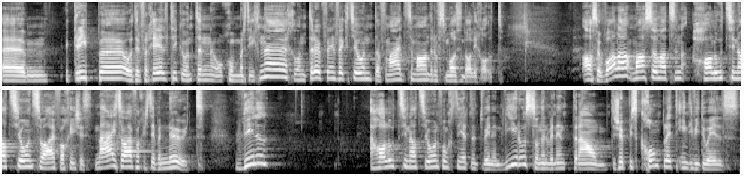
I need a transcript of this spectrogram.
ähm, Grippe oder Verkältung und dann kommt man sich nach und Tröpfelinfektion, vom einen zum anderen, aufs Mal sind alle kalt. Also voilà, Massenhalluzination, so einfach ist es. Nein, so einfach ist es eben nicht. Weil eine Halluzination funktioniert nicht wie ein Virus, sondern wie ein Traum. Das ist etwas komplett Individuelles.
